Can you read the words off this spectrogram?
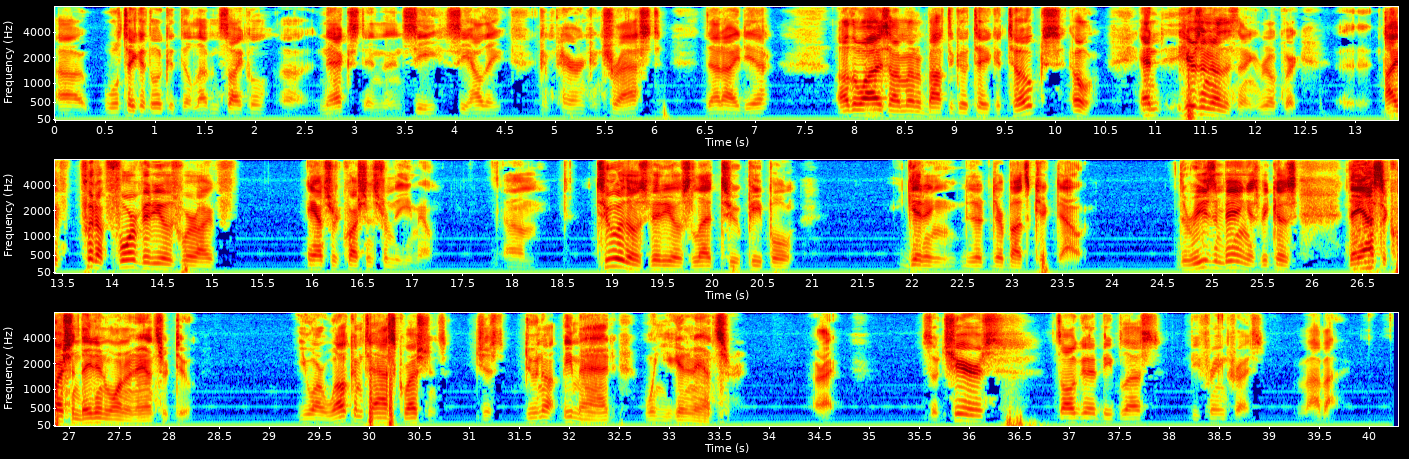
Uh, we'll take a look at the 11 cycle uh, next, and, and see see how they compare and contrast that idea. Otherwise, I'm about to go take a tokes. Oh, and here's another thing, real quick. Uh, I've put up four videos where I've answered questions from the email. Um, two of those videos led to people getting their, their butts kicked out. The reason being is because they asked a question they didn't want an answer to. You are welcome to ask questions. Just do not be mad when you get an answer. All right. So cheers. It's all good. Be blessed. Be free in Christ. Bye bye.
